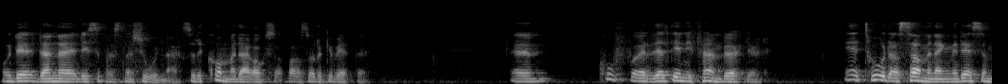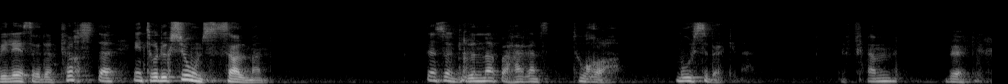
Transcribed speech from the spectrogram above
og det, denne, disse presentasjonene. Så det kommer der også, bare så dere vet det. Eh, hvorfor er det delt inn i fem bøker? Jeg tror det har sammenheng med det som vi leser i den første introduksjonssalmen. Den som grunner på Herrens Torah, Mosebøkene. Det er fem bøker.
